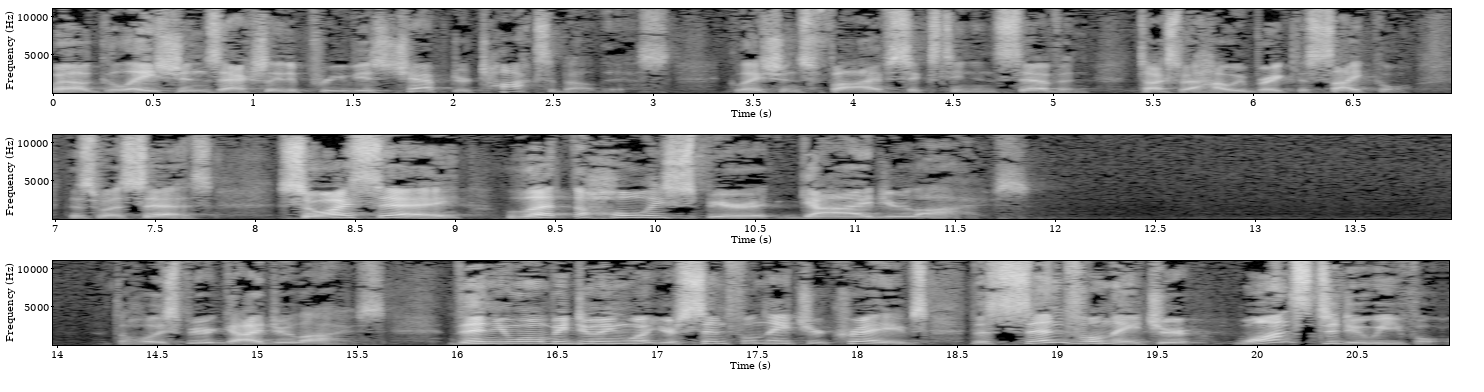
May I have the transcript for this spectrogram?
Well, Galatians, actually, the previous chapter talks about this. Galatians 5, 16, and 7 talks about how we break the cycle. This is what it says. So I say, let the Holy Spirit guide your lives. Let the Holy Spirit guide your lives. Then you won't be doing what your sinful nature craves. The sinful nature wants to do evil,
